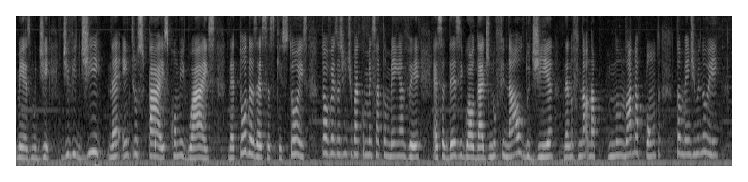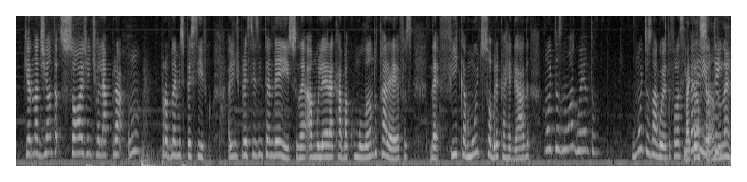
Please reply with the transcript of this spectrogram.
mesmo, de dividir né, entre os pais como iguais, né, todas essas questões, talvez a gente vai começar também a ver essa desigualdade no final do dia, né, no final, na, no, lá na ponta, também diminuir. Porque não adianta só a gente olhar para um problema específico. A gente precisa entender isso, né? A mulher acaba acumulando tarefas, né? Fica muito sobrecarregada. Muitas não aguentam. Muitos não aguentam. Falam assim, Vai peraí, cansando, eu tenho, né?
